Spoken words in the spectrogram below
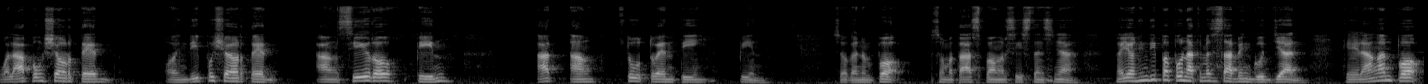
wala pong shorted o hindi po shorted ang 0 pin at ang 220 pin. So, ganun po. So, mataas po ang resistance niya. Ngayon, hindi pa po natin masasabing good yan. Kailangan po,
